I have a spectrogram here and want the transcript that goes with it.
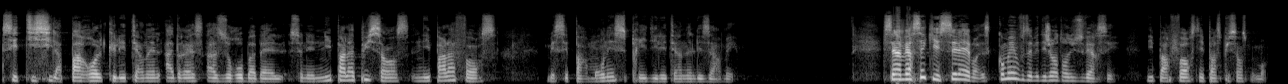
C'est ici la parole que l'Éternel adresse à Zorobabel. Ce n'est ni par la puissance, ni par la force, mais c'est par mon esprit, dit l'Éternel des armées. C'est un verset qui est célèbre. Combien vous avez déjà entendu ce verset? Ni par force, ni par puissance, mais moi.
